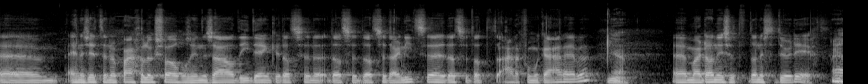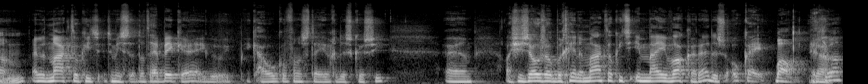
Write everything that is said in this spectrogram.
um, en er zitten een paar geluksvogels in de zaal die denken dat ze, dat ze, dat ze daar niet uh, dat ze dat aardig voor elkaar hebben. Ja. Uh, maar dan is, het, dan is de deur dicht. Ja. Mm -hmm. En het maakt ook iets, tenminste, dat heb ik. Hè. Ik, ik, ik hou ook al van een stevige discussie. Um, als je zo zou beginnen, maakt ook iets in mij wakker. Hè? Dus oké, okay, bam. Weet ja. je wel?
